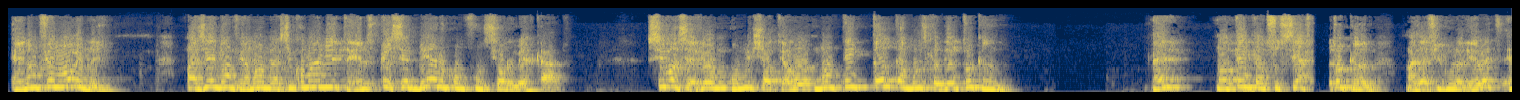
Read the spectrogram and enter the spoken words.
Ele é um fenômeno mas ele é um fenômeno assim como a Anitta. Eles perceberam como funciona o mercado. Se você vê o Michel Teló, não tem tanta música dele tocando. Né? Não tem tanto sucesso tocando. Mas a figura dele é, é,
